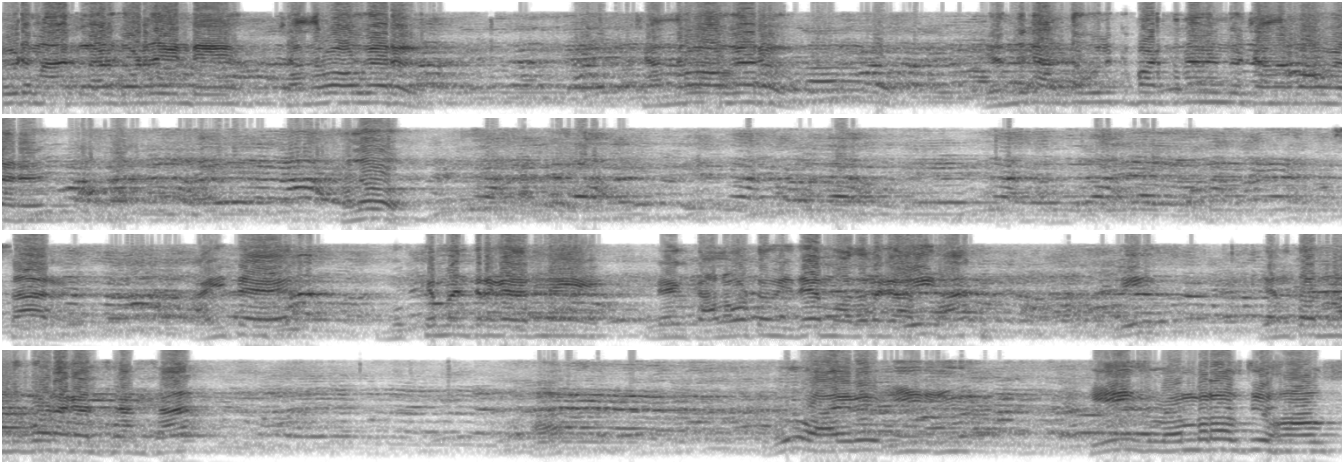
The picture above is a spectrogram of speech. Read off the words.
సభ్యుడు మాట్లాడకూడదేంటి చంద్రబాబు గారు. చంద్రబాబు గారు. ఎందుకు అంత ఉలికి పడుతున్నావు ఎందుకు చంద్రబాబు గారు? హలో. సార్ అయితే ముఖ్యమంత్రి గారిని నేను కలవటం ఇదే మొదలు కాదు సార్. ప్లీజ్ ఎంత ముందు కూడా కలిశాను సార్. ఆయన is member of the house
